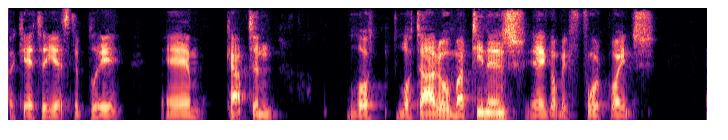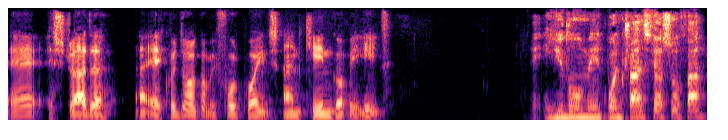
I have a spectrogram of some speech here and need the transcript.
Paqueta yet to play. Um, captain Lautaro Martinez uh, got me four points. Uh, Estrada at Ecuador got me four points, and Kane got me eight. You've only made one transfer so far.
